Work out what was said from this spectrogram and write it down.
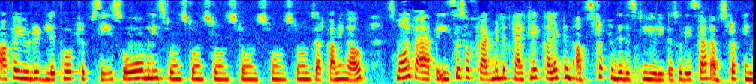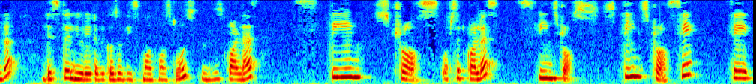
After you did lithotripsy, so many stones, stones, stones, stones, stones, stones are coming out. Small pieces of fragmented calculi, collect and obstruct in the distal ureter. So they start obstructing the distal ureter because of these small, small stones. So this is called as Steenstrasse. What's it called as? Steenstrasse. Steenstrasse. Say, say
